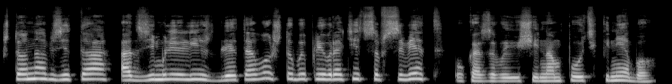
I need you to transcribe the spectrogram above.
что она взята от земли лишь для того, чтобы превратиться в свет, указывающий нам путь к небу.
